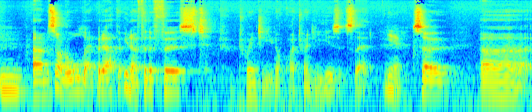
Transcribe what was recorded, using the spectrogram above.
Mm. um, it's not all that. But uh, you know, for the first twenty, not quite twenty years, it's that. Yeah. So, uh,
